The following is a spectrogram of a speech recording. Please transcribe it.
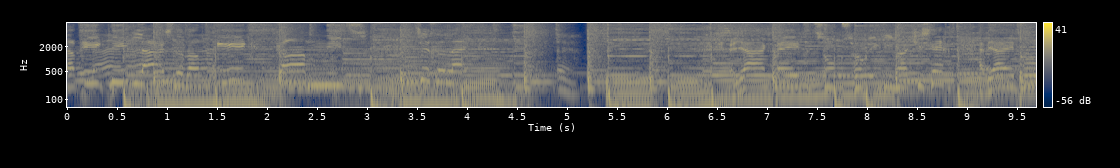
laat ik niet luisteren want ik kan niet tegelijk. Ja, ik weet het, soms hoor ik niet wat je zegt. Heb jij het?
